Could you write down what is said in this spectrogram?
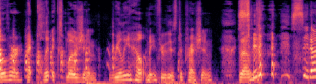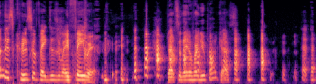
over at Clit Explosion really helped me through this depression. that I'm sit, sit on this crucifix is my favorite. That's the name of our new podcast.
